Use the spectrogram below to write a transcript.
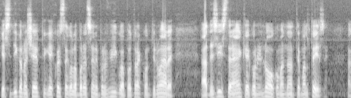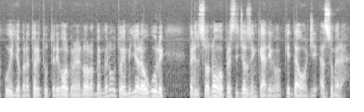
che si dicono certi che questa collaborazione proficua potrà continuare ad esistere anche con il nuovo comandante maltese a cui gli operatori tutti rivolgono il loro benvenuto e i migliori auguri per il suo nuovo prestigioso incarico che da oggi assumerà.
